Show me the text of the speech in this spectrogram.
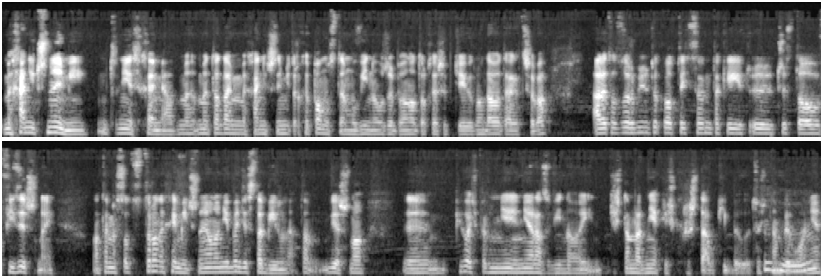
mechanicznymi, no to nie jest chemia, me- metodami mechanicznymi trochę pomóc temu winu, żeby ono trochę szybciej wyglądało tak jak trzeba, ale to, co robimy tylko od tej strony takiej czysto fizycznej. Natomiast od strony chemicznej ono nie będzie stabilne. Tam, wiesz, no, y, piłaś pewnie nie- nieraz wino i gdzieś tam na dnie jakieś kryształki były, coś tam Mhm. było, nie?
